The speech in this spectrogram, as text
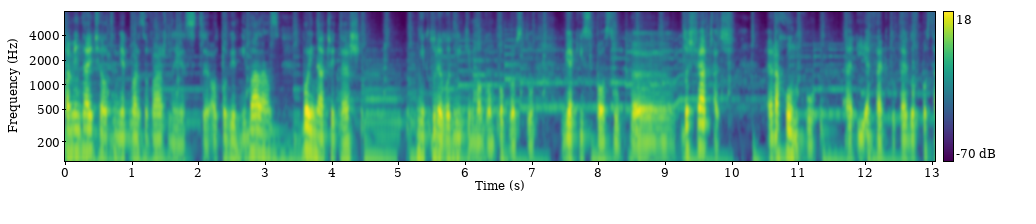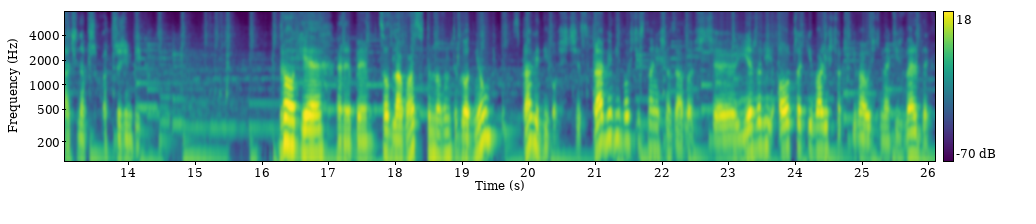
pamiętajcie o tym, jak bardzo ważny jest odpowiedni balans, bo inaczej też niektóre wodniki mogą po prostu w jakiś sposób e, doświadczać rachunku e, i efektu tego w postaci na przykład przeziębienia. Drogie ryby, co dla Was w tym nowym tygodniu? Sprawiedliwość. Sprawiedliwości stanie się zadość. Jeżeli oczekiwaliście, oczekiwałyście na jakiś werdykt,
